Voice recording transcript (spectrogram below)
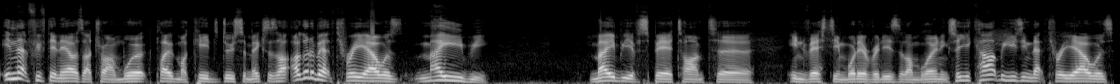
In that 15 hours, I try and work, play with my kids, do some exercise. I've got about three hours, maybe, maybe of spare time to invest in whatever it is that I'm learning. So you can't be using that three hours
